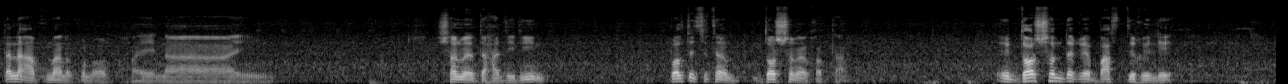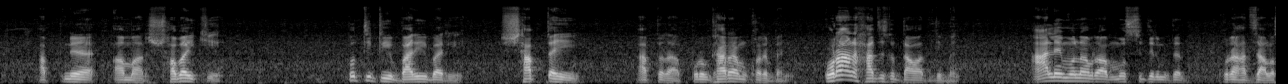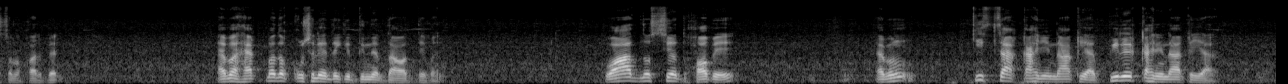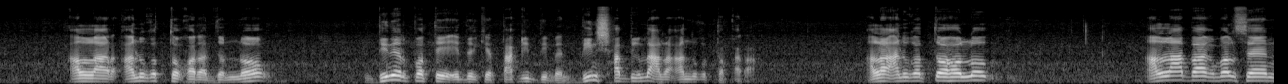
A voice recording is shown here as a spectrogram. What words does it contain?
তাহলে আপনার কোনো ভয় নাই। সম্মানিত হাজিরিন, বলতে চাইছিলাম দর্শনের কথা। এই দর্শন থেকে বাঁচতে হইলে আপনি আমার সবাইকে প্রতিটি বাড়ি বাড়ি সাপ্তাহিক আপনারা প্রোগ্রাম করবেন, কোরআন, হাদিসের দাওয়াত দিবেন। আলেম আমরা মসজিদের মধ্যে কোরআন হাদিস আলোচনা করবেন এবং একমাত্র কৌশলে দেখে দিনের দাওয়াত দেবেন। ওয়াদ নসিহত হবে এবং কিচ্ছা কাহিনী না কিয়া, পীরের কাহিনী না কিয়া আল্লাহর আনুগত্য করার জন্য দিনের পথে এদেরকে তাকিদ দিবেন। দিন সাত হলো আল্লাহ আনুগত্য করা। আল্লাহর আনুগত্য হলো আল্লাহ পাক বলছেন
